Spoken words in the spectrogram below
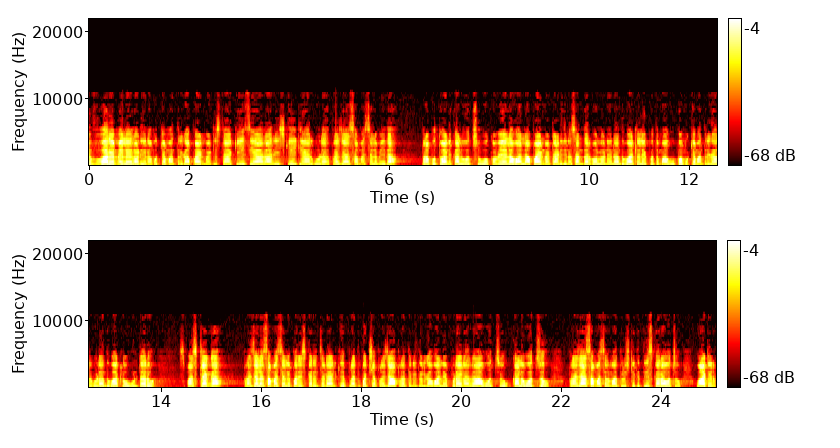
ఎవరు ఎమ్మెల్యేలు అడిగినా ముఖ్యమంత్రిగా అపాయింట్మెంట్ ఇస్తా. కేసీఆర్ హరీష్ కేటీఆర్ కూడా ప్రజా సమస్యల మీద ప్రభుత్వాన్ని కలవచ్చు. ఒకవేళ వాళ్ళు అపాయింట్మెంట్ అడిగిన సందర్భంలో నేను అందుబాటులో లేకపోతే మా ఉప ముఖ్యమంత్రి గారు కూడా అందుబాటులో ఉంటారు. స్పష్టంగా ప్రజల సమస్యల్ని పరిష్కరించడానికి ప్రతిపక్ష ప్రజాప్రతినిధులుగా వాళ్ళు ఎప్పుడైనా రావచ్చు కలవచ్చు ప్రజా సమస్యలు మా దృష్టికి తీసుకురావచ్చు. వాటిని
